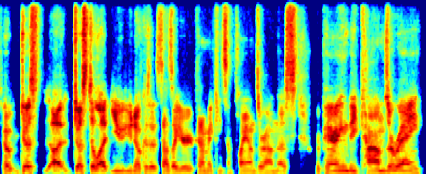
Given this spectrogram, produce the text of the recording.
So just uh, just to let you you know, because it sounds like you're kind of making some plans around this. Repairing the comms array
